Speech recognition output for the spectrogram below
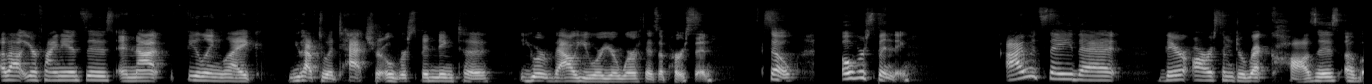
about your finances and not feeling like you have to attach your overspending to your value or your worth as a person. So, overspending. I would say that there are some direct causes of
